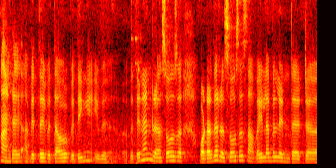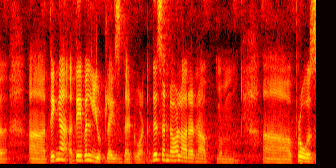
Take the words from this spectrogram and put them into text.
and uh, with without within within and resource what are the resources available in that uh, uh, thing? Uh, they will utilize that one. This and all are an um, uh, pros.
